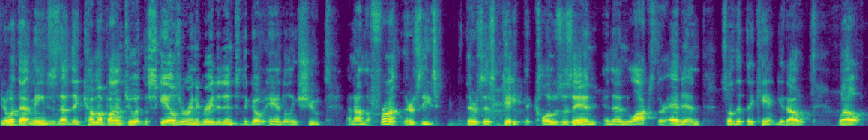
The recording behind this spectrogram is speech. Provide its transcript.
you know what that means is that they come up onto it. The scales are integrated into the goat handling chute, and on the front there's these there's this gate that closes in and then locks their head in so that they can't get out. Well,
